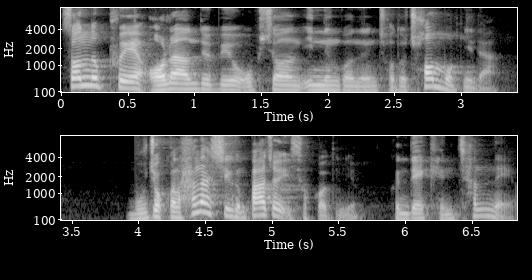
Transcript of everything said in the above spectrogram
썬루프에 어라운드 뷰 옵션 있는 거는 저도 처음 봅니다. 무조건 하나씩은 빠져 있었거든요. 근데 괜찮네요.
